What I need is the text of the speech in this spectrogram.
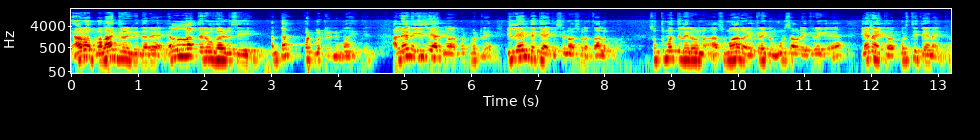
ಯಾರೋ ಬಲಾಗ್ರರಿದ್ದಾರೆ ಎಲ್ಲ ತೆರವುಗೊಳಿಸಿ ಅಂತ ಕೊಟ್ಬಿಟ್ರಿ ನಿಮ್ಮ ಮಾಹಿತಿಯಲ್ಲಿ. ಅಲ್ಲೇನು ಈಸಿಯಾಗಿ ಕೊಟ್ಬಿಟ್ರಿ. ಇಲ್ಲೇನು ಗತಿ ಆಯ್ತು ಶ್ರೀನಿವಾಸಪುರ ತಾಲೂಕು? ಸುತ್ತಮುತ್ತಲಿರೋ ಸುಮಾರು ಎಕರೆಗೆ, ಮೂರು ಸಾವಿರ ಎಕರೆಗೆ ಏನಾಯ್ತು? ಅವ್ರ ಪರಿಸ್ಥಿತಿ ಏನಾಯ್ತು?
